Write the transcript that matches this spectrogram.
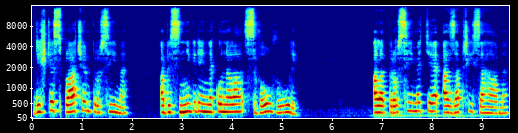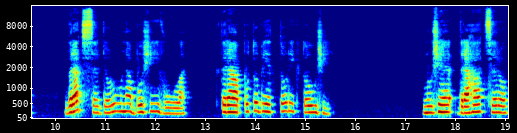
když tě s pláčem prosíme, abys nikdy nekonala svou vůli. Ale prosíme tě a zapřísaháme, vrať se dolů na boží vůle, která po tobě tolik touží. Nuže, drahá dcero,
